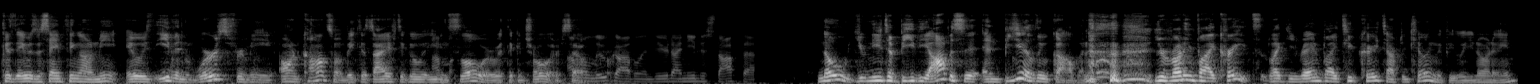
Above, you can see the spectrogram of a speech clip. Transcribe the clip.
because it was the same thing on me. It was even worse for me on console because I have to go even I'm- slower with the controller. I'm a So loot goblin, dude. I need to stop that. no, you need to be the opposite and be a loot goblin. You're running by crates, like you ran by two crates after killing the people. You know what I mean?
